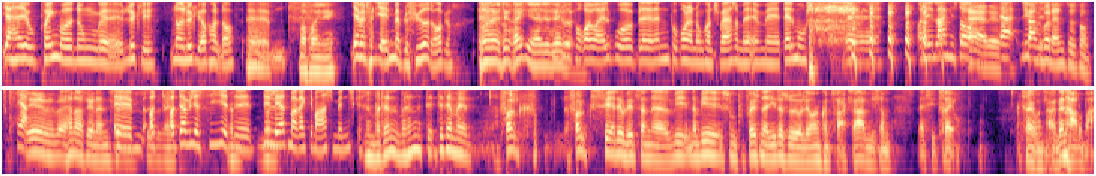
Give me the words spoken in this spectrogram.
jeg havde jo på ingen måde nogen, øh, lykkelig, noget lykkeligt ophold deroppe. Mm. Øh, Hvorfor egentlig ikke? jamen, fordi jeg endte med at blive fyret deroppe jo. Nå, ja, det er rigtigt, ja, det er ud på røv og albuer, blandt andet på grund af nogle kontroverser med, med Dalmos. øh, og det er en lang historie. Ja, det ja, vi præcis. på et andet tidspunkt. Ja. Det, han har sikkert en anden. Øhm, og, og der vil jeg sige, at Men- øh, det lærte mig rigtig meget som menneske. Men hvordan, hvordan er det, det der med, folk, folk ser det jo lidt sådan, at vi, når vi som professionelle idrætsudøvere laver en kontrakt, så har vi ligesom, lad os sige, tre år. Tre år kontrakt. Den har du bare.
